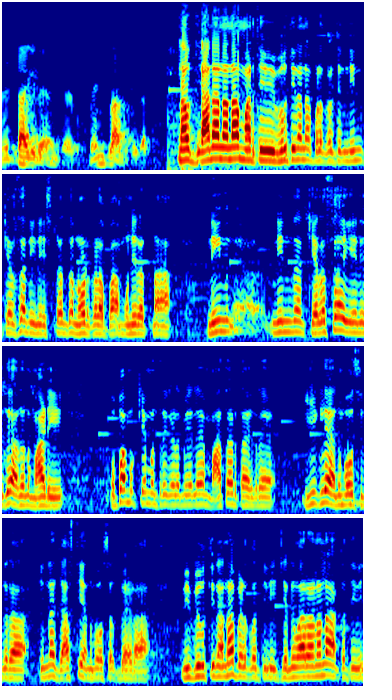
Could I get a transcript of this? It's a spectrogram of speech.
ಪೆಟ್ಟಾಗಿದೆ ಅಂತೇಳಿ ಮೆಂಟ್ಲಾಗ್ಬಿಟ್ಟಿದ್ದಾರೆ ನಾವು ಧ್ಯಾನನ ಮಾಡ್ತೀವಿ ವಿಭೂತಿನ ಬಳ್ಕೊಳ್ತೀವಿ ನಿನ್ನ ಕೆಲಸ ನೀನು ಎಷ್ಟಂತ ನೋಡ್ಕೊಳಪ್ಪ, ಮುನಿರತ್ನ. ನೀನು, ನಿನ್ನ ಕೆಲಸ ಏನಿದೆ ಅದನ್ನು ಮಾಡಿ, ಉಪಮುಖ್ಯಮಂತ್ರಿಗಳ ಮೇಲೆ ಮಾತಾಡ್ತಾ ಇದ್ರೆ ಈಗಲೇ ಅನುಭವಿಸಿದ್ರ, ಇನ್ನೂ ಜಾಸ್ತಿ ಅನುಭವಿಸೋದು ಬೇಡ. ವಿಭೂತಿನ ಬೆಳ್ಕೊತೀವಿ ಜನಿವಾರನ ಹಾಕೋತೀವಿ,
